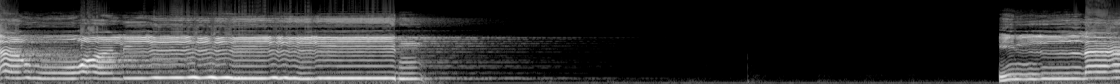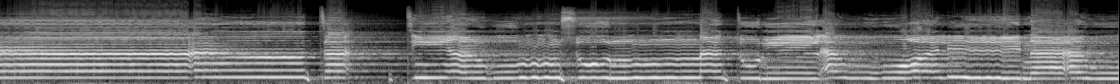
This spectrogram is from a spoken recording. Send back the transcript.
الأولين. إلا أن تأتيهم سنة الأولين أو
